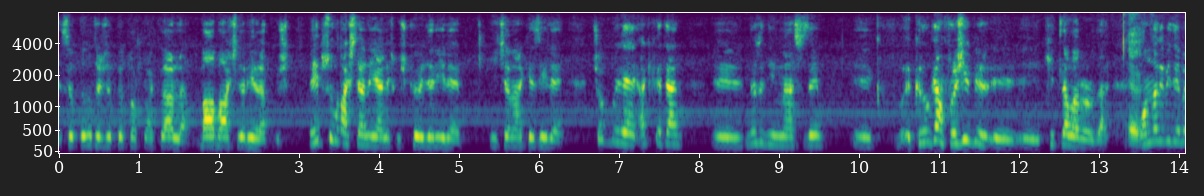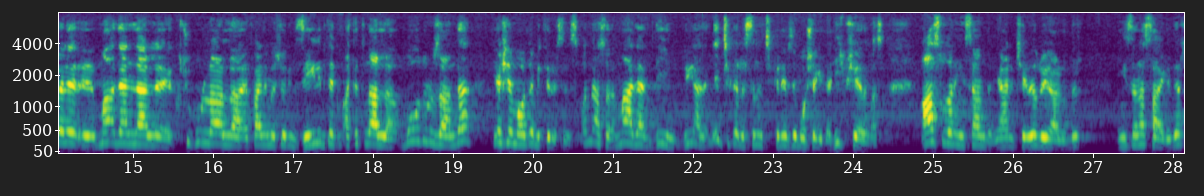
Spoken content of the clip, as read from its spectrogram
e, sırtlarını taşıdıkları topraklarla bağ bahçeleri yaratmış. Ve hep su başlarına yerleşmiş köyleriyle, ilçe merkeziyle. Çok böyle hakikaten e, nasıl diyeyim ben size e, kırılgan, fragil bir e, e, kitle var orada. Evet. Onları bir de böyle e, madenlerle, çukurlarla, efendime söyleyeyim zehirli bir takım atıklarla boğduğunuz anda yaşamı orada bitirirsiniz. Ondan sonra maden değil, dünyada ne çıkarırsanız çıkın hepsi boşa gider. Hiçbir şey yaramaz. Asıl olan insandır. Yani çevre duyarlıdır. insana saygıdır.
